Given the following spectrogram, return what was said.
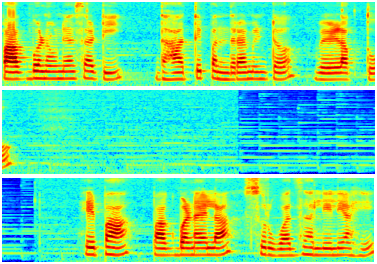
पाक बनवण्यासाठी दहा ते पंधरा मिनटं वेळ लागतो. हे पहा पाक बनायला सुरुवात झालेली आहे.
